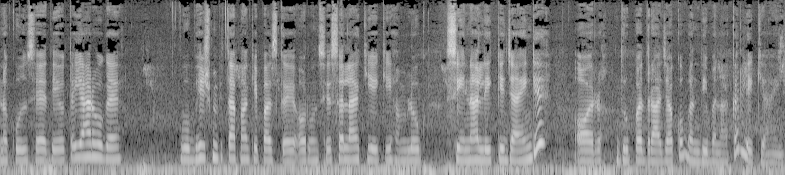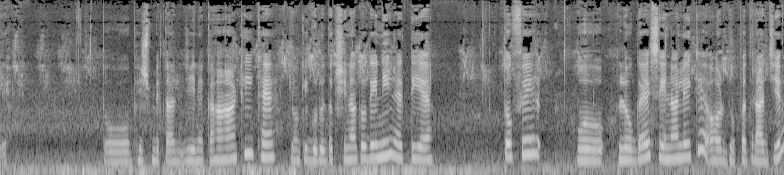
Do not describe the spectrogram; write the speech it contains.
नकुल, सहदेव तैयार हो गए। वो भीष्म पितामह के पास गए और उनसे सलाह किए कि हम लोग सेना लेके जाएँगे और द्रुपद राजा को बंदी बनाकर लेके आएँगे। तो भीष्म जी ने कहा हाँ ठीक है क्योंकि गुरु दक्षिणा तो देनी रहती है। तो फिर वो लोग गए सेना लेके और द्रुपद राज्य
